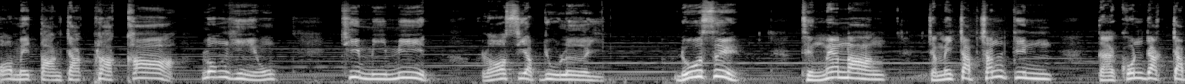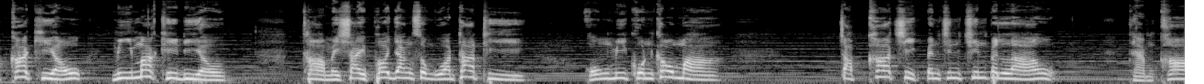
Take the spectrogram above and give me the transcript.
ก็ไม่ต่างจากผลักข้าลงเหวที่มีมีดรอเสียบอยู่เลย ดูสิ ถึงแม่นางจะไม่จับฉันกิน แต่คนอยากจับข้าเขียวมีมากทีเดียว ถ้าไม่ใช่เพราะยังสงวนท่าที คงมีคนเข้ามา จับข้าฉีกเป็นชิ้นๆเป็นแล้ว แถมข้า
